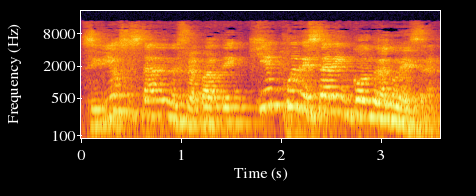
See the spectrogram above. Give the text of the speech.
Si Dios está de nuestra parte, ¿quién puede estar en contra nuestra?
